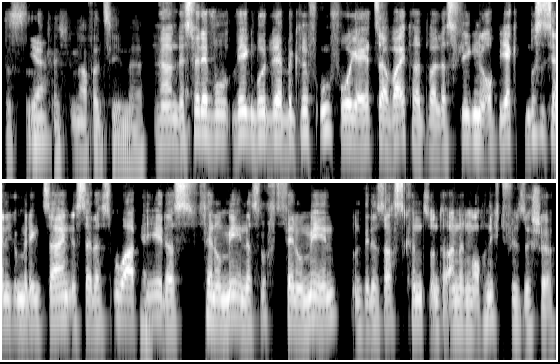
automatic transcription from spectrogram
Das, ja. kann ich nachvollziehen. Ne? Ja, und deswegen wurde der Begriff UFO ja jetzt erweitert, weil das fliegende Objekt muss es ja nicht unbedingt sein, ist ja das UAP, ja. das Phänomen, das Luftphänomen. Und wie du sagst, können es unter anderem auch nicht physische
